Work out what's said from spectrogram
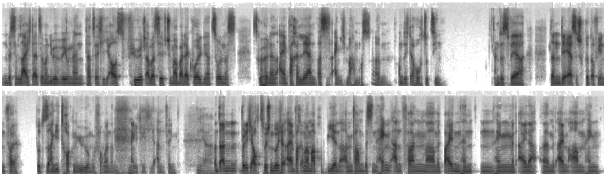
ein bisschen leichter, als wenn man die Bewegung dann tatsächlich ausführt, aber es hilft schon mal bei der Koordination, dass das Gehirn dann einfacher lernt, was es eigentlich machen muss, ähm, um sich da hochzuziehen. Und das wäre dann der erste Schritt auf jeden Fall. Sozusagen die Trockenübung, bevor man dann eigentlich richtig anfängt. Ja. Und dann würde ich auch zwischendurch halt einfach immer mal probieren, einfach ein bisschen hängen anfangen, mal mit beiden Händen hängen, mit einer, äh, mit einem Arm hängen.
